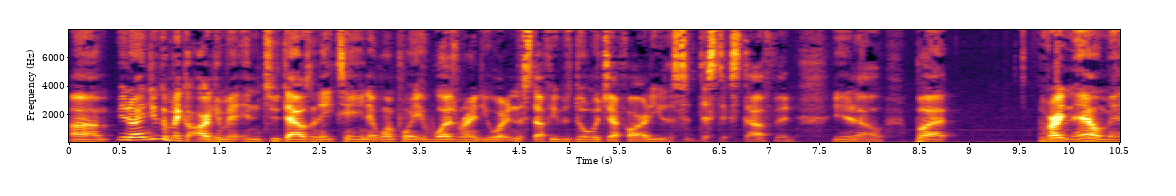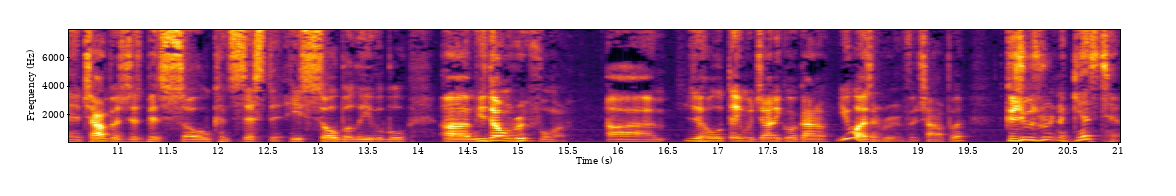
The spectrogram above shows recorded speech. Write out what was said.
Um, you know, and you can make an argument in 2018. At one point, it was Randy Orton, the stuff he was doing with Jeff Hardy, the sadistic stuff, and you know, but right now, man, Ciampa's just been so consistent. He's so believable. Um, you don't root for him um, the whole thing with Johnny Gargano, you wasn't rooting for Ciampa because you was rooting against him,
